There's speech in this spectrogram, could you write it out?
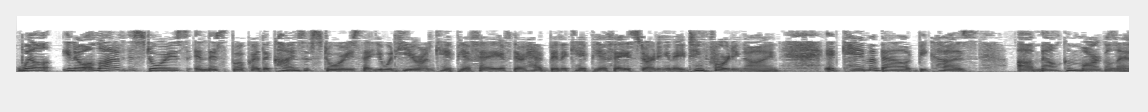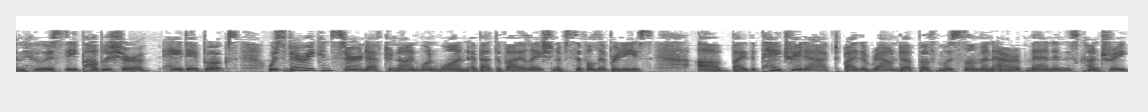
Well, you know, a lot of the stories in this book are the kinds of stories that you would hear on KPFA if there had been a KPFA starting in 1849. It came about because uh, Malcolm Margolin, who is the publisher of Heyday Books, was very concerned after 911 about the violation of civil liberties uh, by the Patriot Act, by the roundup of Muslim and Arab men in this country,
